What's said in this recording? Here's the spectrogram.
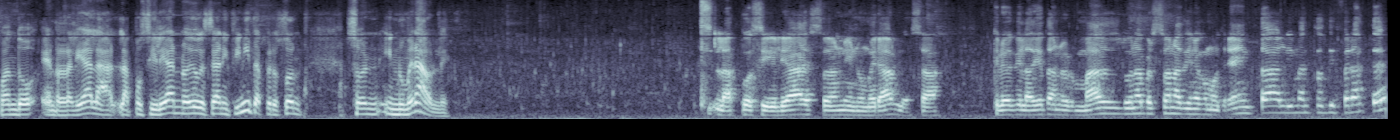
cuando en realidad las posibilidades no digo que sean infinitas, pero son, son innumerables? Las posibilidades son innumerables. O sea, creo que la dieta normal de una persona tiene como 30 alimentos diferentes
